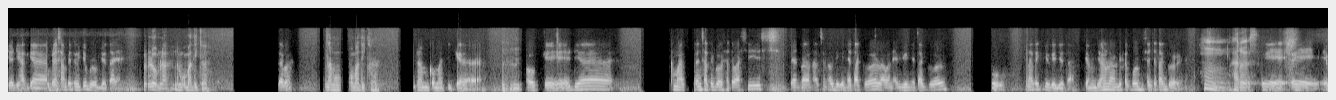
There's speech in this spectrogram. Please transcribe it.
dia di harga udah sampai 7 belum juta ya? Belum lah, 6,3. Berapa? 6,3. 6,3. Hmm. Oke, dia kemarin satu gol satu asis dan lawan Arsenal juga nyetak gol, lawan MU nyetak gol. Uh, menarik juga Jota. Jangan-jangan lawan Liverpool bisa cetak gol. Hmm, harus. Wih, wih,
